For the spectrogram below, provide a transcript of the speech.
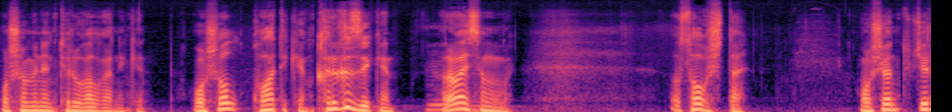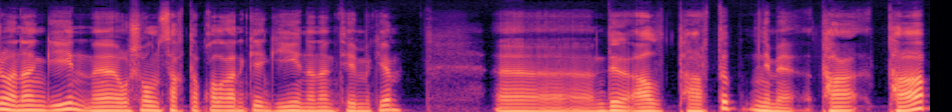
Ошо менен тирүү калган экен ошол кубат экен кыргыз экен. Карабайсыңбы? Согушта. Ошентип жүрүп анан кийин э, ошону сактап калган экен кийин анан темикем э, ал тартып неме таап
